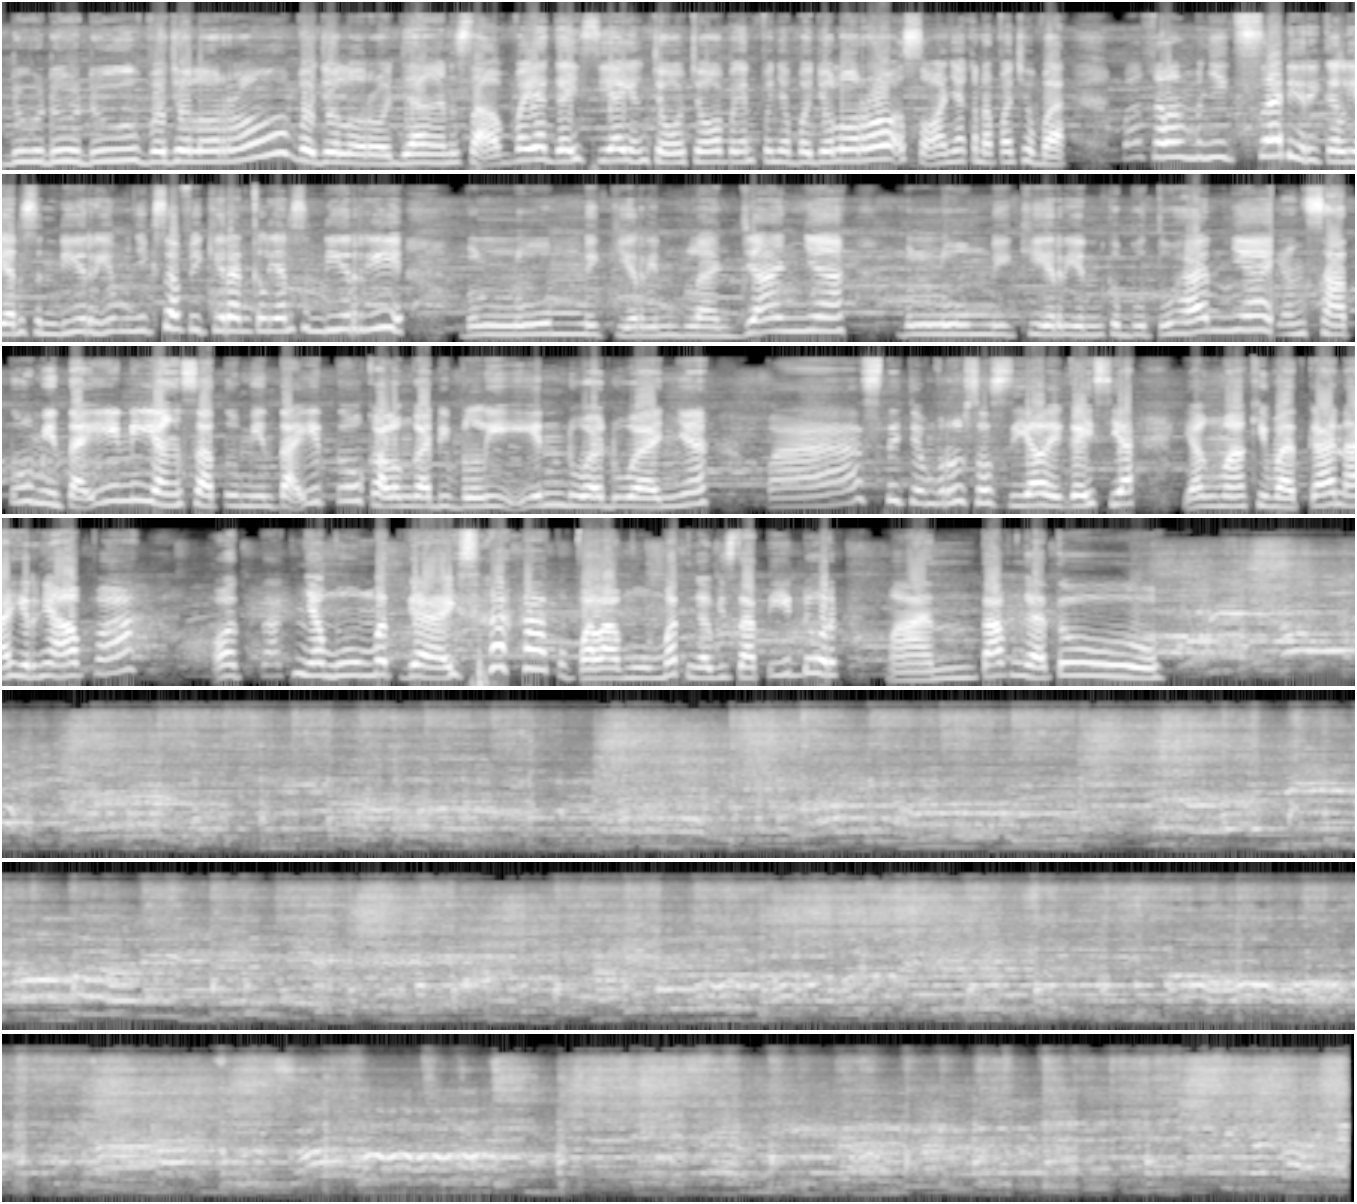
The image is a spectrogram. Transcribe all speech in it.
Duh duh duh baju loro baju loro jangan sampai ya guys ya yang cowok-cowok pengen punya baju loro soalnya kenapa coba? Bakalan menyiksa diri kalian sendiri menyiksa pikiran kalian sendiri. Belum mikirin belanjanya belum mikirin kebutuhannya. Yang satu minta ini yang satu minta itu. Kalau nggak dibeliin dua-duanya pasti cemburu sosial ya guys ya. Yang mengakibatkan akhirnya apa otaknya mumet guys. Kepala mumet nggak bisa tidur. Mantap nggak tuh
